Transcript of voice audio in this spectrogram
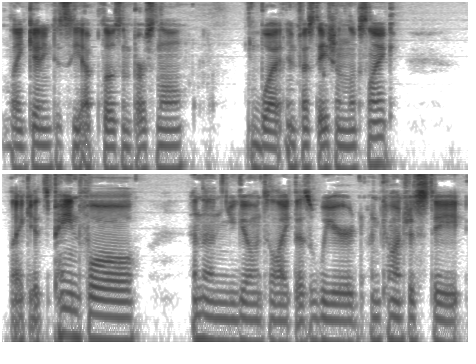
like getting to see up close and personal what infestation looks like. Like it's painful, and then you go into like this weird unconscious state.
